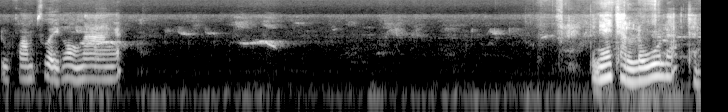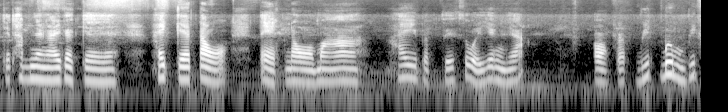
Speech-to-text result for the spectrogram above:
ดูความสวยของนางอะ ทีนี้ฉันรู้แล้ว ฉันจะทำยังไงกับแก ให้แกต่อแตกหน่อมาให้แบบสวยๆอย่างเงี้ย ออกแบบวิดบึ้มวิด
